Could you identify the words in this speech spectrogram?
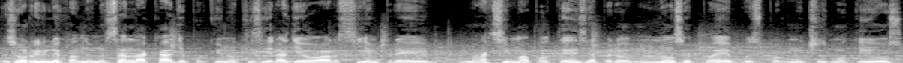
es horrible cuando uno está en la calle porque uno quisiera llevar siempre máxima potencia, pero no se puede pues por muchos motivos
